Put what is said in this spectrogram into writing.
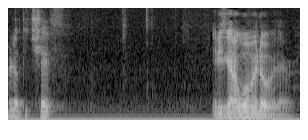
Look, at Chef. And he's got a woman over there.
